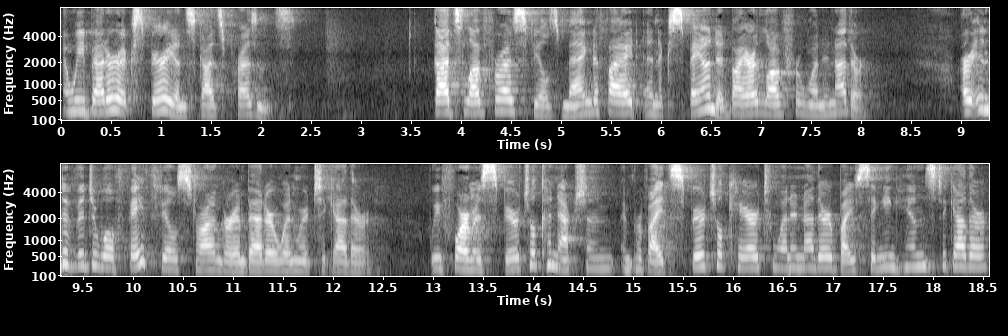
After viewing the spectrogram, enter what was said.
and we better experience God's presence. God's love for us feels magnified and expanded by our love for one another. Our individual faith feels stronger and better when we're together. We form a spiritual connection and provide spiritual care to one another by singing hymns together,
